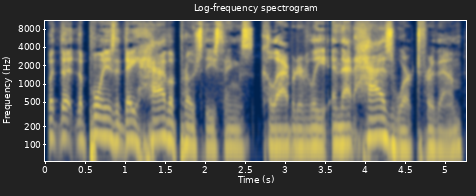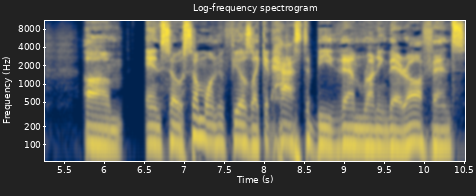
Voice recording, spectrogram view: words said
But the, the point is that they have approached these things collaboratively and that has worked for them. Um, and so someone who feels like it has to be them running their offense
